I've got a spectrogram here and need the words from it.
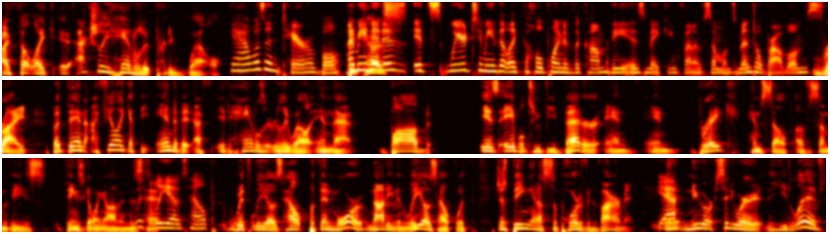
I felt like it actually handled it pretty well. Yeah, it wasn't terrible. I mean, it is it's weird to me that like the whole point of the comedy is making fun of someone's mental problems. Right. But then I feel like at the end of it, it handles it really well in that Bob is able to be better and and break himself of some of these things going on in his head. With head Leo's help, with Leo's help, but then more, not even Leo's help, with just being in a supportive environment. Yeah. In New York City, where he lived,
